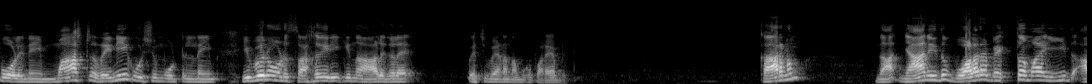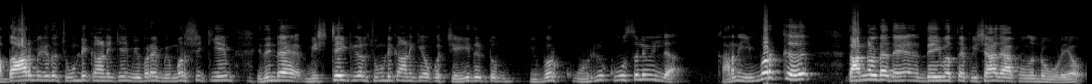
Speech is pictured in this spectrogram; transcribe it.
പോളിനെയും മാസ്റ്റർ റെനി കുരിശുമൂട്ടിലിനെയും ഇവനോട് സഹകരിക്കുന്ന ആളുകളെ വെച്ച് വേണം നമുക്ക് പറയാൻ പറ്റും. കാരണം ഞാനിത് വളരെ വ്യക്തമായി ഈ അധാർമികത ചൂണ്ടിക്കാണിക്കുകയും ഇവരെ വിമർശിക്കുകയും ഇതിന്റെ മിസ്റ്റേക്കുകൾ ചൂണ്ടിക്കാണിക്കുകയും ഒക്കെ ചെയ്തിട്ടും ഇവർക്ക് ഒരു കൂസലുമില്ല. കാരണം ഇവർക്ക് തങ്ങളുടെ ദൈവത്തെ പിശാചാക്കുന്നതിന്റെ കൂടെയോ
